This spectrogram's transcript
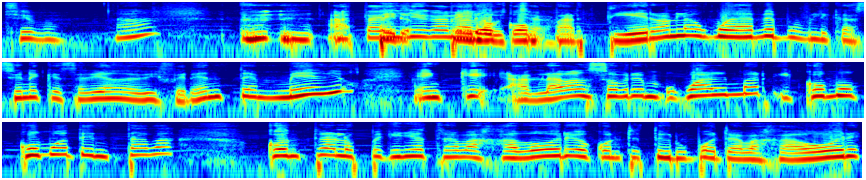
Sí, ¿Ah? Hasta ahí llega la pero compartieron las huevas de publicaciones que salían de diferentes medios en que hablaban sobre Walmart y cómo cómo atentaba contra los pequeños trabajadores o contra este grupo de trabajadores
